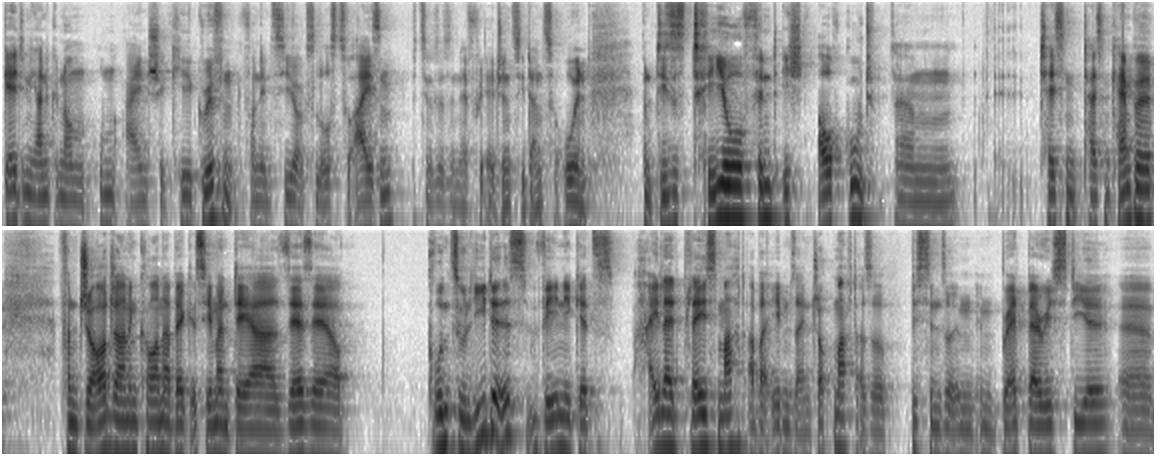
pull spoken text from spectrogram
Geld in die Hand genommen, um einen Shaquille Griffin von den Seahawks loszueisen, beziehungsweise in der Free Agency dann zu holen. Und dieses Trio finde ich auch gut. Ähm, Tyson, Tyson Campbell von Georgia, ein Cornerback, ist jemand, der sehr, sehr grundsolide ist, wenig jetzt Highlight-Plays macht, aber eben seinen Job macht, also ein bisschen so im, im Bradbury-Stil, äh,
